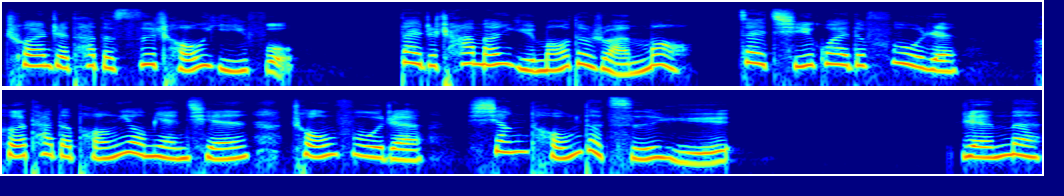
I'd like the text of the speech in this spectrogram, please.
穿着他的丝绸衣服，戴着插满羽毛的软帽，在奇怪的妇人和他的朋友面前重复着相同的词语。人们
